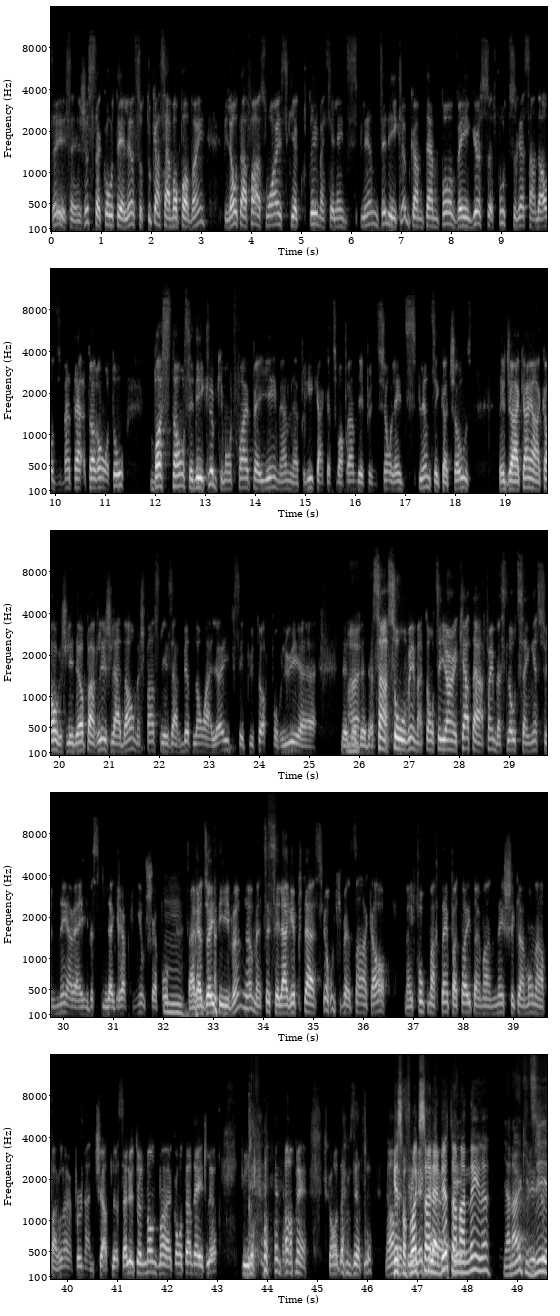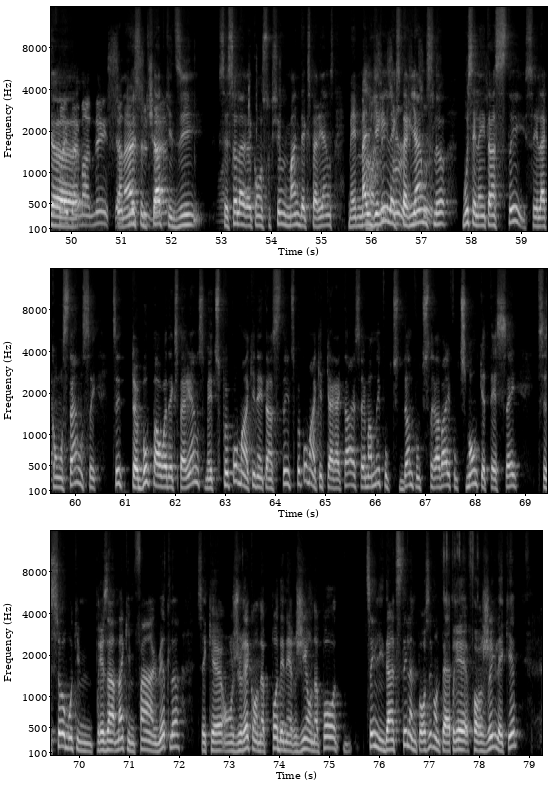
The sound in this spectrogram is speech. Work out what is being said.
C'est juste ce côté-là, surtout quand ça va pas bien. Puis l'autre affaire à soir, ce qui a coûté, ben, c'est l'indiscipline. Tu sais, des clubs comme Tampa, Vegas, il faut que tu restes en dehors du banc. Toronto, Boston, c'est des clubs qui vont te faire payer, même le prix quand que tu vas prendre des punitions. L'indiscipline, c'est quelque chose. C'est Jacky encore, je l'ai déjà parlé, je l'adore, mais je pense que les arbitres l'ont à l'œil, puis c'est plus tough pour lui euh, de, s'en sauver, mettons. il y a un 4 à la fin parce que l'autre saignait sur le nez parce qu'il l'a graffiné ou je sais pas. Hmm. Ça aurait dû être even, là, mais c'est la réputation qui fait ça encore. Mais il faut que Martin, peut-être, à un moment donné, je sais que le monde en parlait un peu dans le chat. Là. Salut tout le monde, content d'être là. Puis, non, mais je suis content que vous êtes là. Non, il va falloir que ça la à un moment donné. Là. Il y en a un qui dit. Euh, il y en a un sur le chat qui dit c'est ça la reconstruction, il manque d'expérience. Mais malgré ah, l'expérience, là, moi, c'est l'intensité, c'est la constance, tu as beau power d'expérience, mais tu ne peux pas manquer d'intensité, tu ne peux pas manquer de caractère. C'est à un moment donné, il faut que tu te donnes, il faut que tu travailles, il faut que tu montres que tu essaies. C'est ça, moi, qui me, présentement, qui me fait en 8, c'est qu'on jurait qu'on n'a pas d'énergie, on n'a pas. Tu sais, l'identité l'année passée qu'on était après forger l'équipe,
